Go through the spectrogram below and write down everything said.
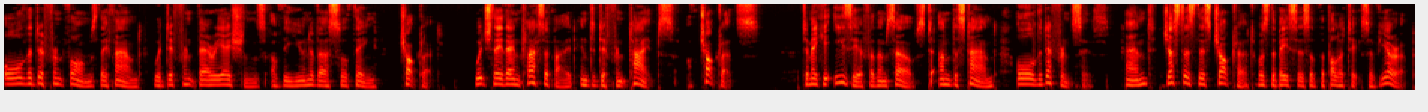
all the different forms they found were different variations of the universal thing chocolate, which they then classified into different types of chocolates to make it easier for themselves to understand all the differences. And just as this chocolate was the basis of the politics of Europe,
